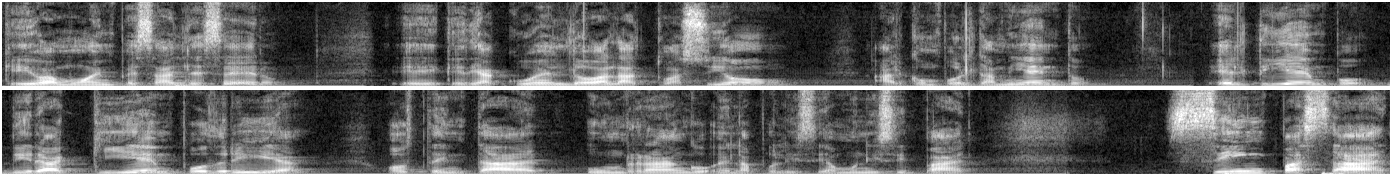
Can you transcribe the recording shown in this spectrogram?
que íbamos a empezar de cero, eh, que de acuerdo a la actuación, al comportamiento, el tiempo dirá quién podría ostentar un rango en la policía municipal sin pasar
